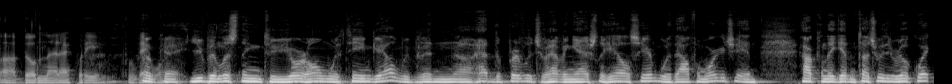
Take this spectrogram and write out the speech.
uh, building that equity from day one. Okay, you've been listening to Your Home with Team Gale. We've been uh, had the privilege of having Ashley Hales here with Alpha Mortgage. And how can they get in touch with you, real quick?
